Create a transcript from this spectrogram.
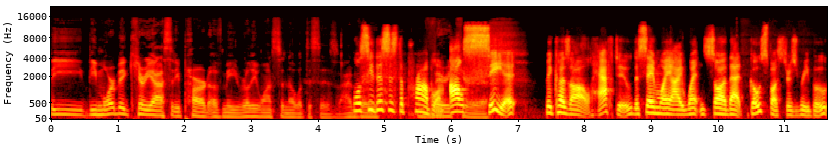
The the morbid curiosity part of me really wants to know what this is. I'm Well, see, this is the problem. I'll curious. see it because I'll have to. The same way I went and saw that Ghostbusters reboot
